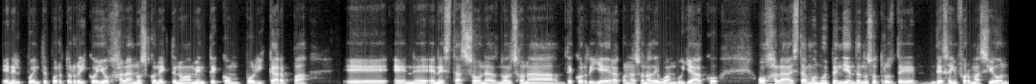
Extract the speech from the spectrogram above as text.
en el puente Puerto Rico y ojalá nos conecte nuevamente con Policarpa eh, en, eh, en, estas zonas, ¿no? La zona de cordillera con la zona de Huambuyaco. Ojalá, estamos muy pendientes nosotros de, de esa información.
